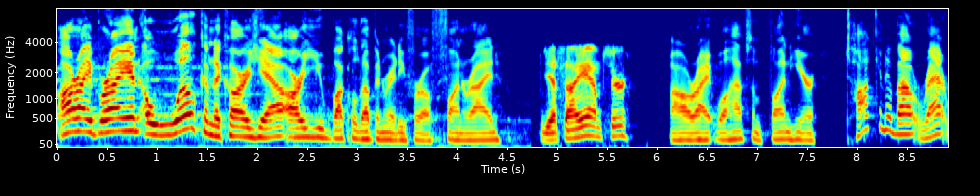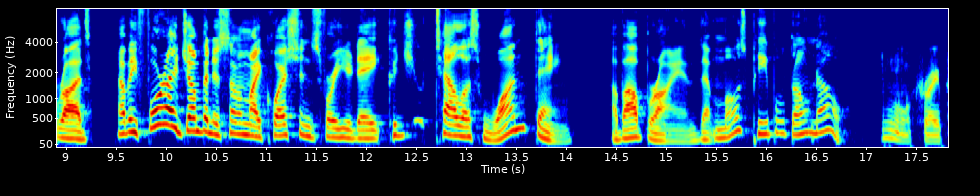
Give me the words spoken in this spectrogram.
All right, Bryan, welcome to Cars Yeah. Are you buckled up and ready for a fun ride? Yes, I am, sir. All right, we'll have some fun here talking about rat rods. Now, before I jump into some of my questions for you today, could you tell us one thing about Bryan that most people don't know? Oh, cripe.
